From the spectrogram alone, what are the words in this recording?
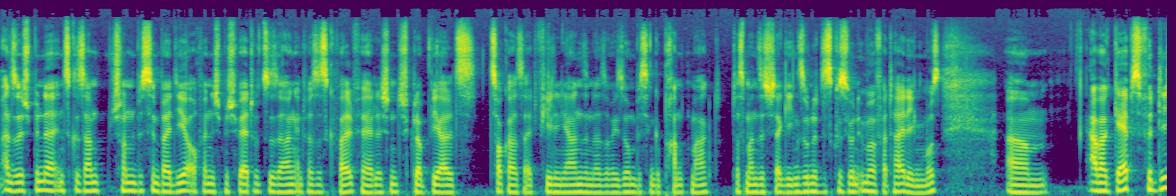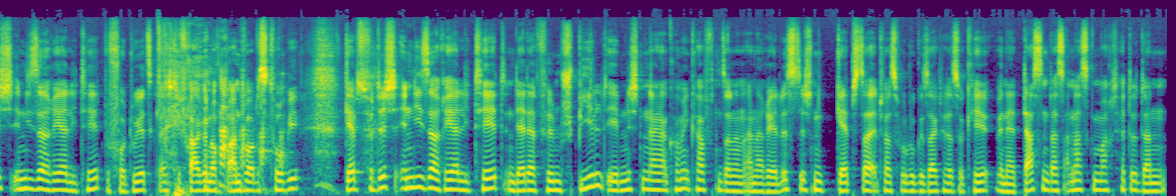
also ich bin da insgesamt schon ein bisschen bei dir, auch wenn ich mich schwer tue zu sagen, etwas ist gewaltverherrlichend. Ich glaube, wir als Zocker seit vielen Jahren sind da sowieso ein bisschen gebrandmarkt, dass man sich da gegen so eine Diskussion immer verteidigen muss. Ähm, aber gäbe es für dich in dieser Realität, bevor du jetzt gleich die Frage noch beantwortest, Tobi, gäbe es für dich in dieser Realität, in der der Film spielt, eben nicht in einer comichaften, sondern in einer realistischen, gäbe es da etwas, wo du gesagt hättest, okay, wenn er das und das anders gemacht hätte, dann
